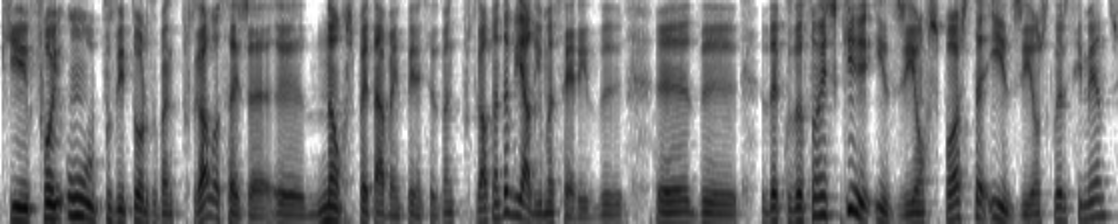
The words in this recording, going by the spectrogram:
que foi um opositor do Banco de Portugal, ou seja, eh, não respeitava a independência do Banco de Portugal, portanto, havia ali uma série de, eh, de, de acusações que exigiam resposta e exigiam esclarecimentos,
